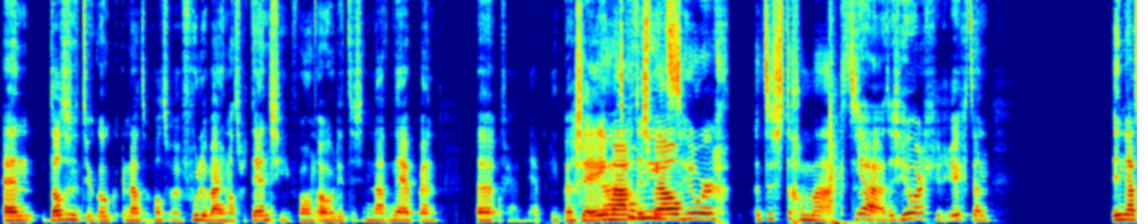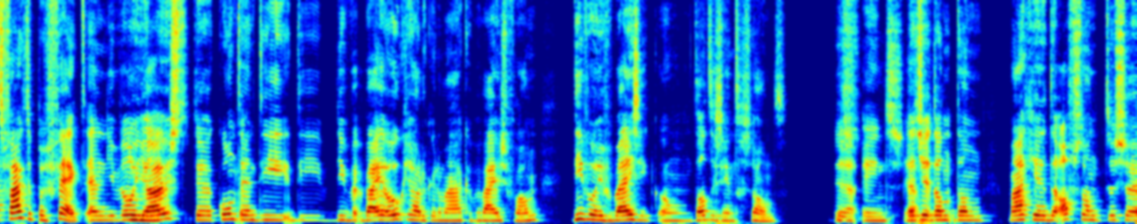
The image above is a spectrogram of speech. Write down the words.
En dat is natuurlijk ook inderdaad wat we voelen bij een advertentie van, oh, dit is inderdaad nep. En, of ja, nep niet per se, Ja, maar het, komt is niet wel... heel erg... Het is te gemaakt. Ja, het is heel erg gericht en inderdaad vaak te perfect. En je wil Mhm. juist de content die, die, die wij ook zouden kunnen maken, bij wijze van, die wil je voorbij zien komen. Dat is interessant. Dus ja, eens. Ja. dat je, dan, dan maak je de afstand tussen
